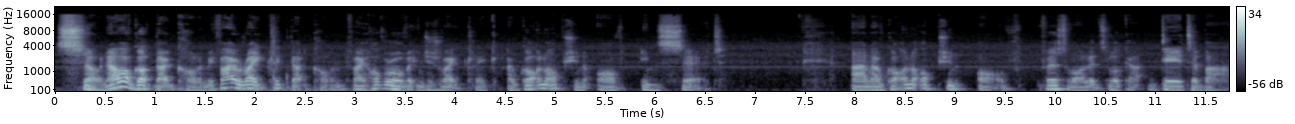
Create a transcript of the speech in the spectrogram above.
So now I've got that column. If I right click that column, if I hover over it and just right click, I've got an option of insert. And I've got an option of, first of all, let's look at data bar.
